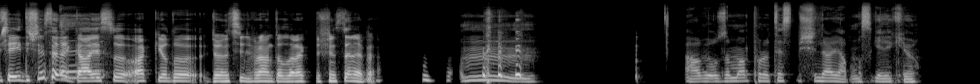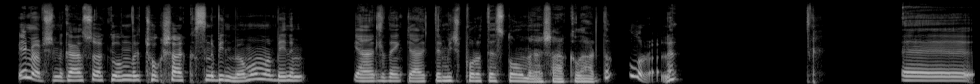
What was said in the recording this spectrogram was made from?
Şeyi düşünsene Ee? Gaye Su Akyol'u John Silverhand olarak düşünsene be. Hmm. Abi o zaman protest bir şeyler yapması gerekiyor. Bilmiyorum şimdi Gaysu Akyol'un da çok şarkısını bilmiyorum ama benim genelde denk geldiklerim hiç protest olmayan şarkılardı. Olur öyle. Ee,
